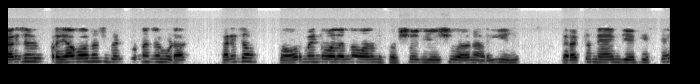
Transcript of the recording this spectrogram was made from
కనీసం ప్రజాభవన్ నుంచి పెట్టుకున్నాక కూడా కనీసం గవర్నమెంట్ వాళ్ళని వాళ్ళని క్వశ్చన్ చేసి వాళ్ళని అడిగి కరెక్ట్ న్యాయం చేపిస్తే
